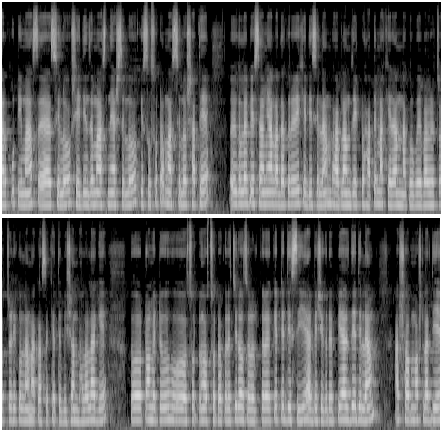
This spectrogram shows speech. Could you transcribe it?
আর পুঁটি মাছ ছিল সেই দিন যে মাছ নিয়ে আসছিল, কিছু ছোটো মাছ ছিল সাথে। ওইগুলো বেশ আমি আলাদা করে রেখে দিয়েছিলাম। ভাবলাম যে একটু হাতে মাখিয়ে রান্না করব। এভাবে চচ্চড়ি করলে আমার কাছে খেতে ভীষণ ভালো লাগে। তো টমেটো ছোট ছোট করে চিরো চিরো করে কেটে দিছি। আর বেশি করে পেঁয়াজ দিয়ে দিলাম। আর সব মশলা দিয়ে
